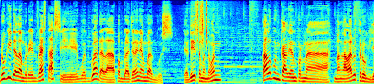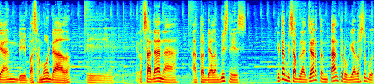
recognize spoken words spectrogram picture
Rugi dalam berinvestasi buat gue adalah pembelajaran yang bagus. Jadi teman-teman Kalaupun kalian pernah mengalami kerugian di pasar modal, di reksadana, atau di dalam bisnis, kita bisa belajar tentang kerugian tersebut.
